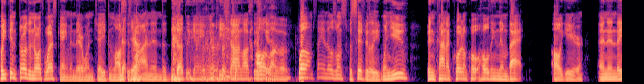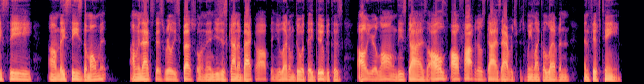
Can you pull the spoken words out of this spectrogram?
Well, you can throw the Northwest game in there when Jayden lost That- his yeah. mind, and the Dudley game when Keyshawn lost his. All game. of them. Well, I'm saying those ones specifically. When you've been kind of quote unquote holding them back all year, and then they see um, they seize the moment. I mean, that's just really special. And then you just kind of back off and you let them do what they do because all year long, these guys, all all five of those guys, average between like 11 and 15.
